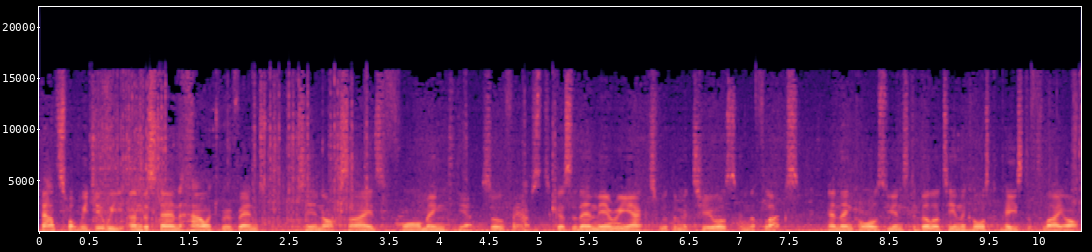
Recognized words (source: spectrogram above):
that's what we do. We understand how to prevent tin oxides forming Yeah. so fast because then they react with the materials in the flux and then cause the instability and then cause the paste to fly off.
